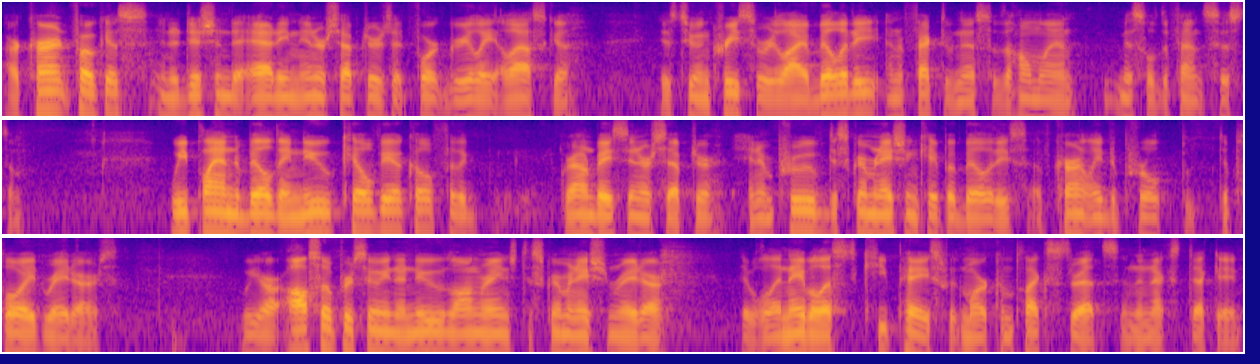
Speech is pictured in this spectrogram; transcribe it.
Our current focus, in addition to adding interceptors at Fort Greely, Alaska, is to increase the reliability and effectiveness of the Homeland Missile Defense System. We plan to build a new kill vehicle for the ground based interceptor and improve discrimination capabilities of currently depro- deployed radars. We are also pursuing a new long range discrimination radar that will enable us to keep pace with more complex threats in the next decade.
